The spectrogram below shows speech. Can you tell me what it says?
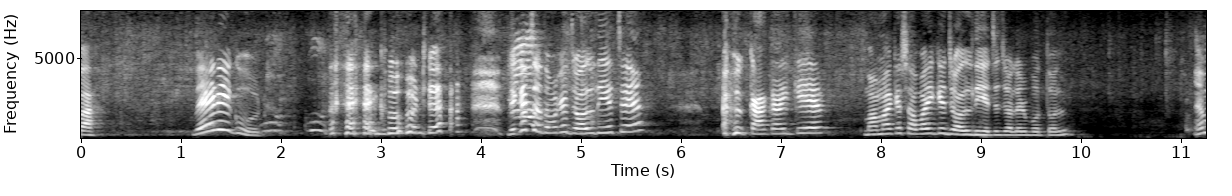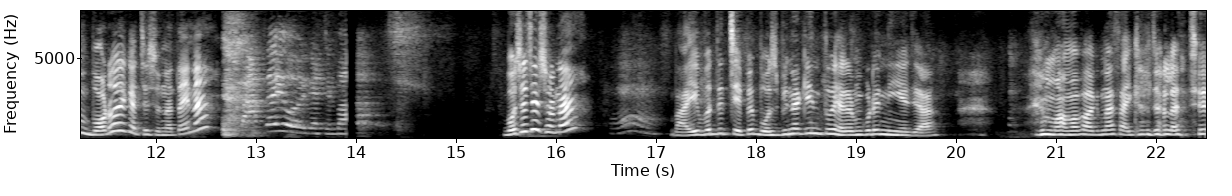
বাহ ভেরি গুড গুড দেখেছ তোমাকে জল দিয়েছে? কাকাইকে মামাকে সবাইকে জল দিয়েছে জলের বোতল। বড় হয়ে গেছে সোনা তাই না? বসেছে সোনা? ভাই বোধ চেপে বসবি না কিন্তু হেরম করে নিয়ে যা। মামা ভাগনা সাইকেল চালাচ্ছে।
